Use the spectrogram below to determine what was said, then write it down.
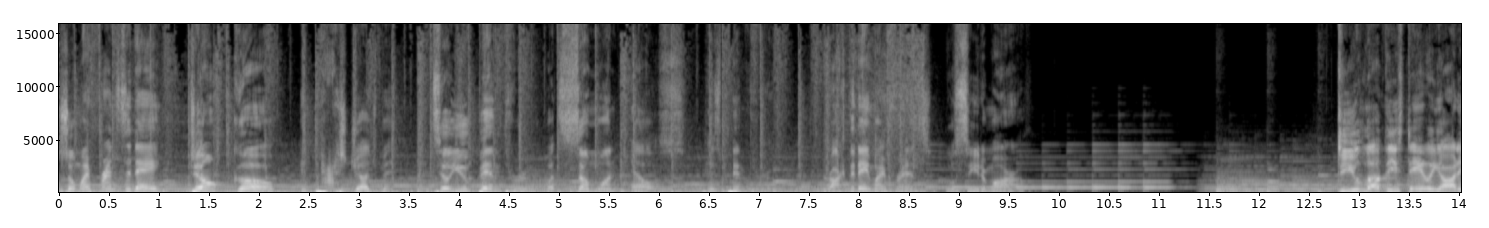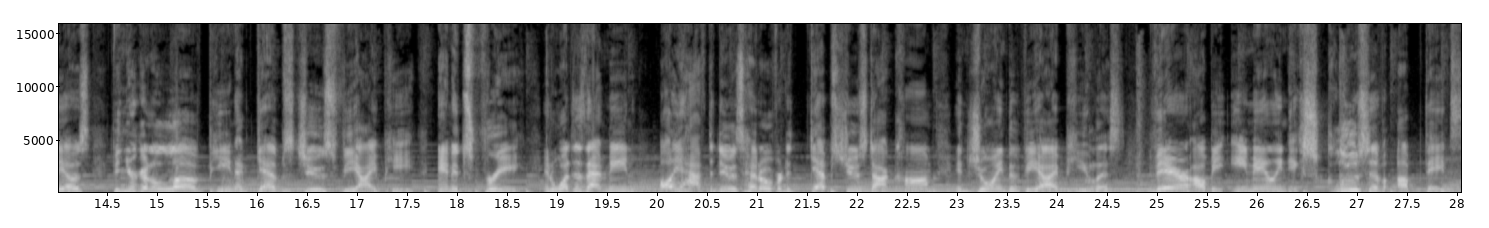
So, my friends, today, don't go and pass judgment until you've been through what someone else has been through. Rock the day, my friends. We'll see you tomorrow. Do you love these daily audios? Then you're gonna love being a Gebbs Juice VIP, and it's free. And what does that mean? All you have to do is head over to gebsjuice.com and join the VIP list. There, I'll be emailing exclusive updates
